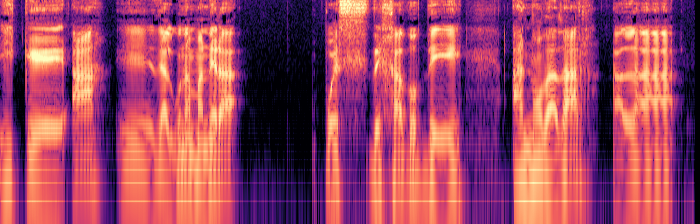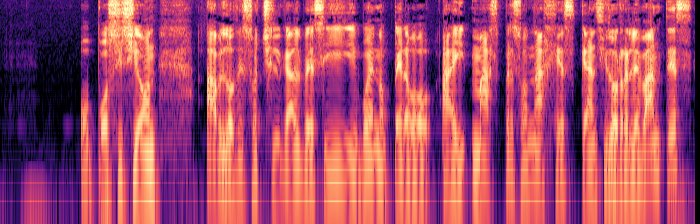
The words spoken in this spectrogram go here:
y que ha eh, de alguna manera pues dejado de anodadar a la oposición. Hablo de Xochitl Galvez y bueno, pero hay más personajes que han sido relevantes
